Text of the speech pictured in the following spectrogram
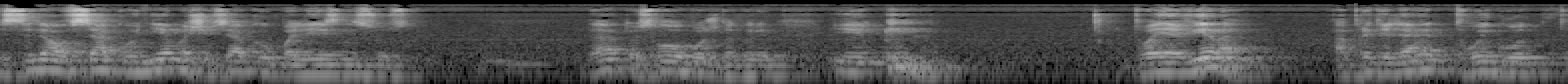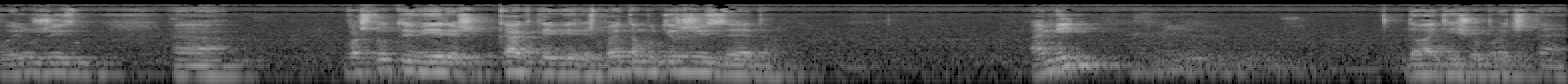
исцелял всякую немощь и всякую болезнь Иисус. Да? То есть Слово Божье так говорит. И твоя вера определяет твой год, твою жизнь, э, во что ты веришь, как ты веришь. Поэтому держись за это. Аминь. Давайте еще прочитаем.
